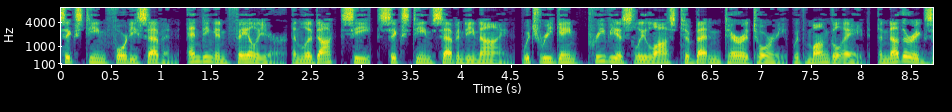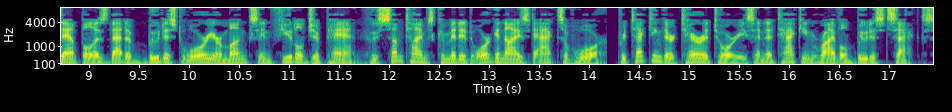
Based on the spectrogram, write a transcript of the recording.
1647, ending in failure, and Ladakh c. 1679, which regained previously lost Tibetan territory with Mongol aid. Another example is that of Buddhist warrior monks in feudal Japan who sometimes committed organized acts of war, protecting their territories and attacking rival Buddhist sects.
